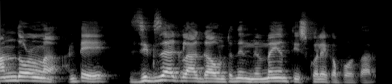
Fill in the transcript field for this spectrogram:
ఆందోళన అంటే జిగ్జాగ్ లాగా ఉంటుంది. నిర్ణయం తీసుకోలేకపోతారు.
